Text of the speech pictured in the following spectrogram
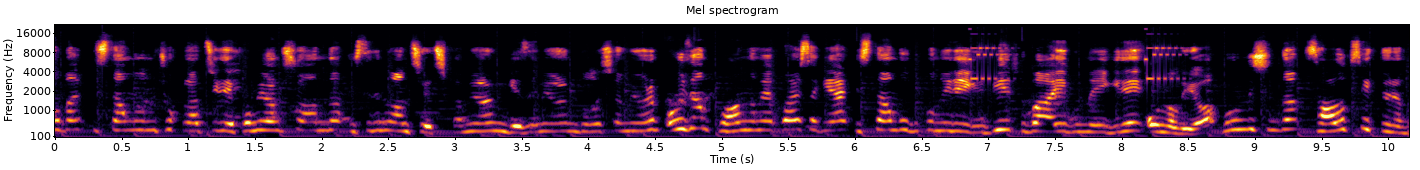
Ama ben İstanbul'u çok rahat şekilde yapamıyorum şu anda. İstediğim zaman dışarı çıkamıyorum, gezemiyorum, dolaşamıyorum. O yüzden puanlama yaparsak eğer İstanbul bu konuyla ilgili bir, Dubai Dubai bununla ilgili 10 alıyor. Bunun dışında sağlık sektörüne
